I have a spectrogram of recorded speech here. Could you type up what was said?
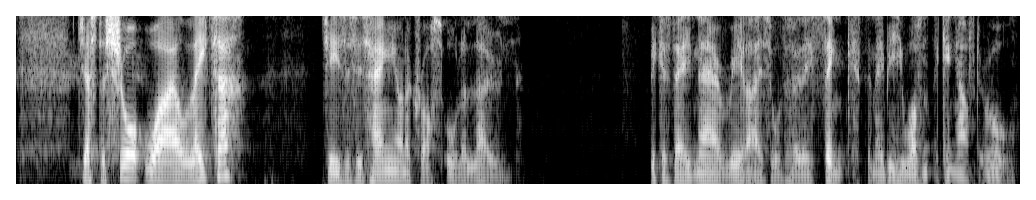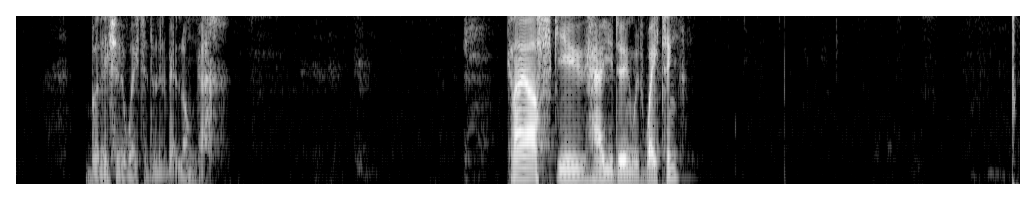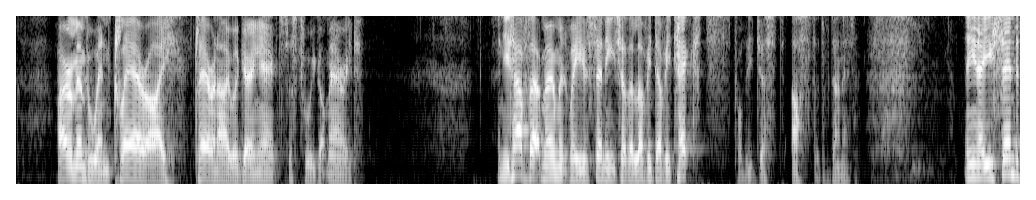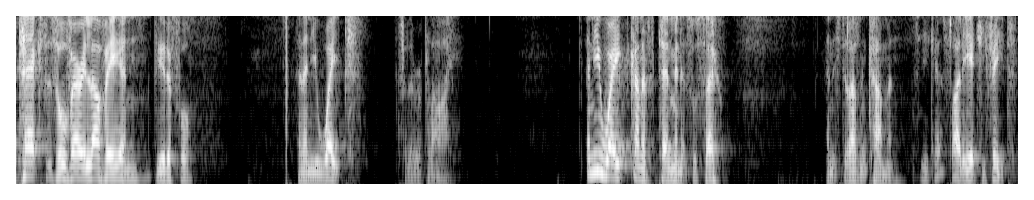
just a short while later, Jesus is hanging on a cross all alone. Because they now realize, although they think that maybe he wasn't the king after all, but they should have waited a little bit longer. Can I ask you how you're doing with waiting? I remember when Claire, I, Claire and I were going out just before we got married. And you'd have that moment where you're sending each other lovey dovey texts. It's probably just us that have done it. And you know, you send a text that's all very lovely and beautiful, and then you wait for the reply. And you wait kind of 10 minutes or so, and it still hasn't come. And so you get slightly itchy feet.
